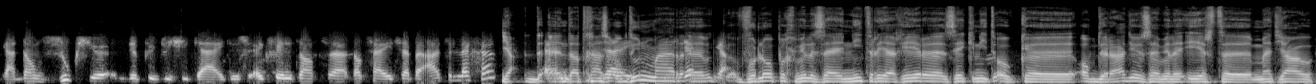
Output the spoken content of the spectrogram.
ja, dan zoek je de publiciteit. Dus ik vind dat, uh, dat zij iets hebben uit te leggen. Ja, en, en dat gaan zij, ze ook doen, maar ja, voorlopig willen zij niet reageren, zeker niet ook op de radio. Zij willen eerst met jou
